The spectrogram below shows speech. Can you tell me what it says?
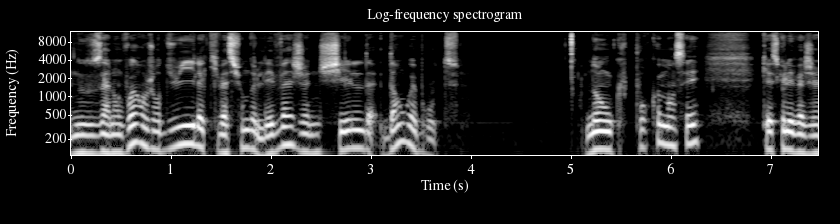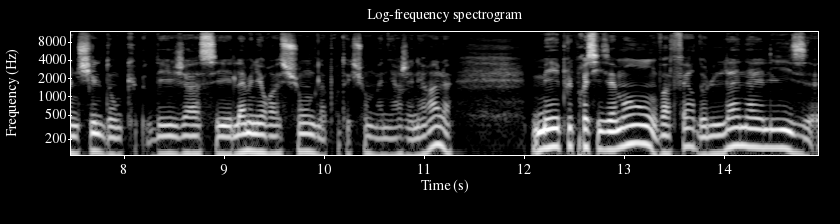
nous allons voir aujourd'hui l'activation de l'Evasion Shield dans Webroot. Donc pour commencer, qu'est-ce que l'Evasion Shield? Donc déjà c'est l'amélioration de la protection de manière générale, mais plus précisément on va faire de l'analyse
